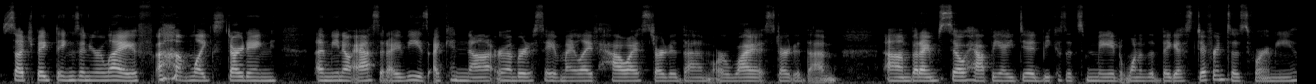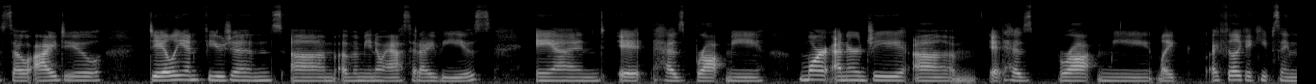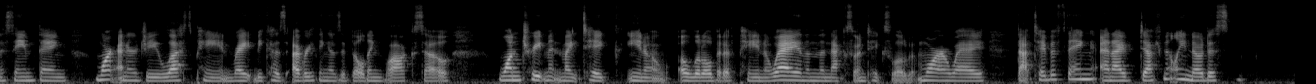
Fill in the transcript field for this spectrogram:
such big things in your life, um, like starting amino acid IVs. I cannot remember to save my life how I started them or why I started them. Um, but I'm so happy I did because it's made one of the biggest differences for me. So I do daily infusions um, of amino acid IVs, and it has brought me more energy. Um, it has brought me like I feel like I keep saying the same thing more energy, less pain, right? Because everything is a building block. So one treatment might take, you know, a little bit of pain away and then the next one takes a little bit more away, that type of thing. And I've definitely noticed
